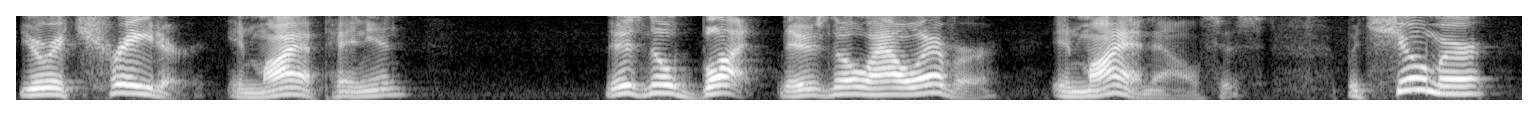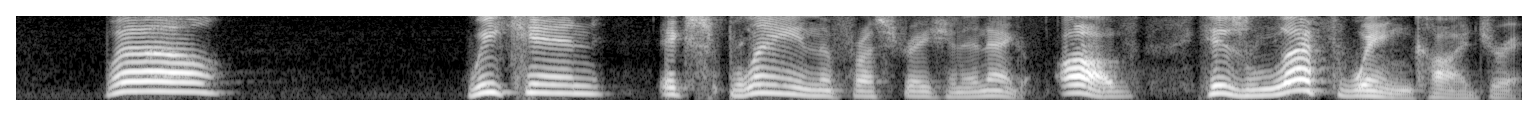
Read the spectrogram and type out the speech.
you're a traitor, in my opinion. There's no but, there's no however in my analysis. But Schumer, well, we can explain the frustration and anger of his left wing cadre,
